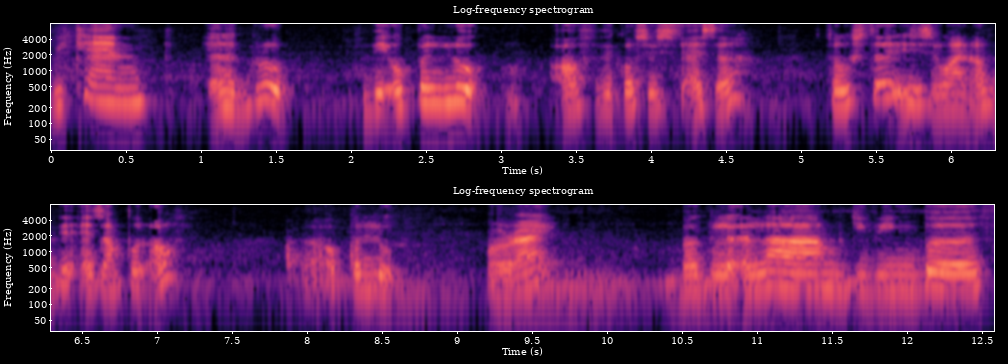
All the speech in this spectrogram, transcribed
we can uh, group the open loop of the closed as a toaster is one of the example of uh, open loop. Alright, burglar alarm, giving birth,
